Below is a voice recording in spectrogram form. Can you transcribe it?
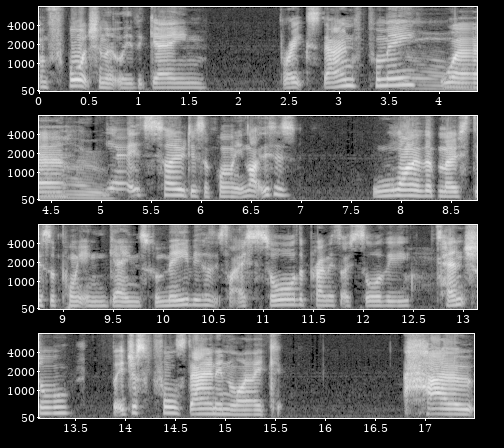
unfortunately the game breaks down for me. where no. yeah, it's so disappointing. Like this is one of the most disappointing games for me because it's like I saw the premise, I saw the potential, but it just falls down in like how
